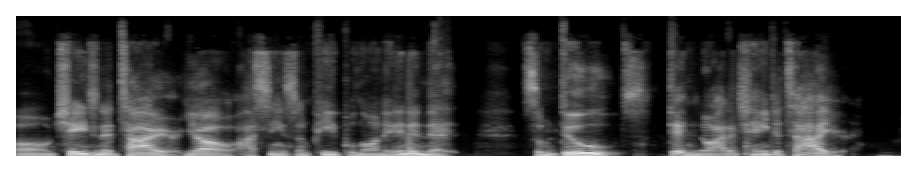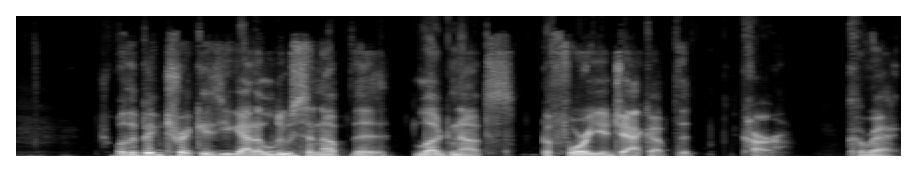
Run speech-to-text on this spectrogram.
Um, changing a tire. Yo, I seen some people on the internet, some dudes didn't know how to change a tire. Well, the big trick is you got to loosen up the lug nuts before you jack up the car. Correct.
